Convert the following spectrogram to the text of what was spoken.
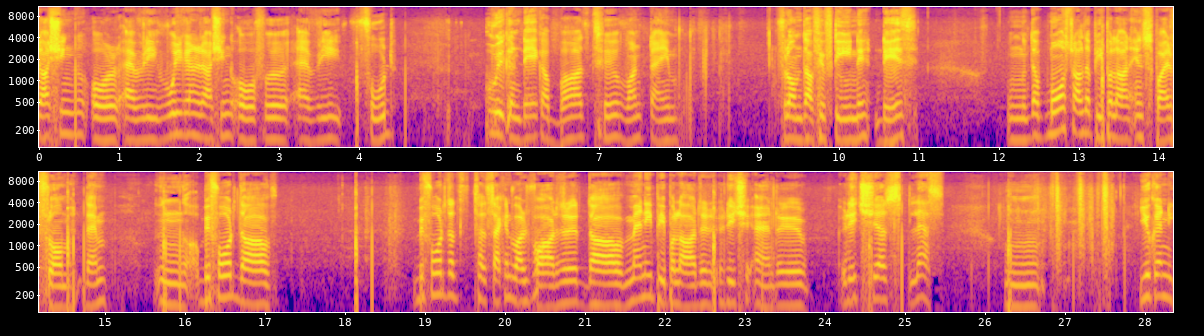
ration of uh, every food. We can take a bath one time from the 15 days. Mm, the most all the people are inspired from them. Mm, before the Second World War, the many people are rich and uh, richest less. Mm, you can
